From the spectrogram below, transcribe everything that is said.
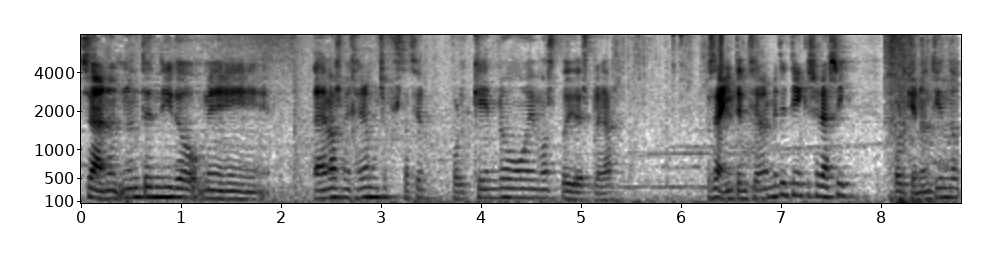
O sea, no, he entendido... Me... Además me genera mucha frustración. ¿Por qué no hemos podido desplegar? O sea, intencionalmente tiene que ser así. Porque no entiendo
